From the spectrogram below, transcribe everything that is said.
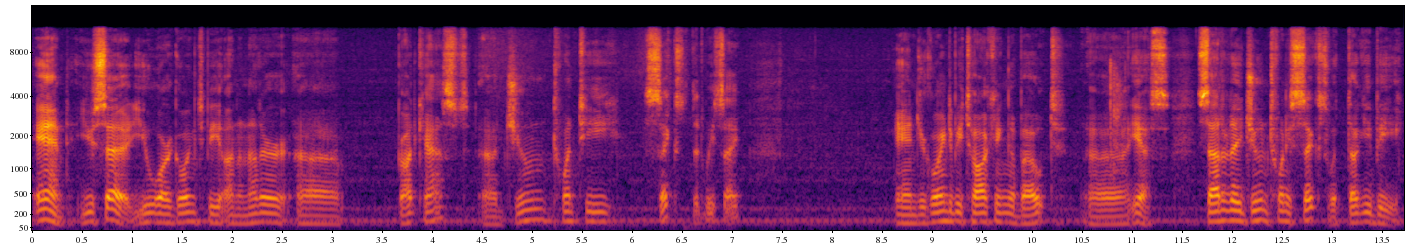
and you said you are going to be on another uh, broadcast uh, June 26th, did we say? And you're going to be talking about, uh, yes, Saturday, June 26th with Dougie B.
